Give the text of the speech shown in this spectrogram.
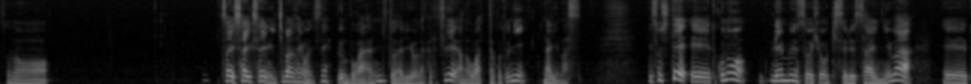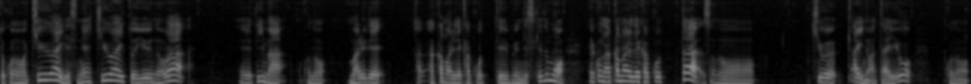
その最最最後一番最後のですね分母が2となるような形であの終わったことになります。でそして、えーと、この連分数を表記する際には、えーと、この qi ですね qi というのは、えーと、今この丸で赤丸で囲ってる分ですけれどもこの赤丸で囲ったその qi の値をこの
